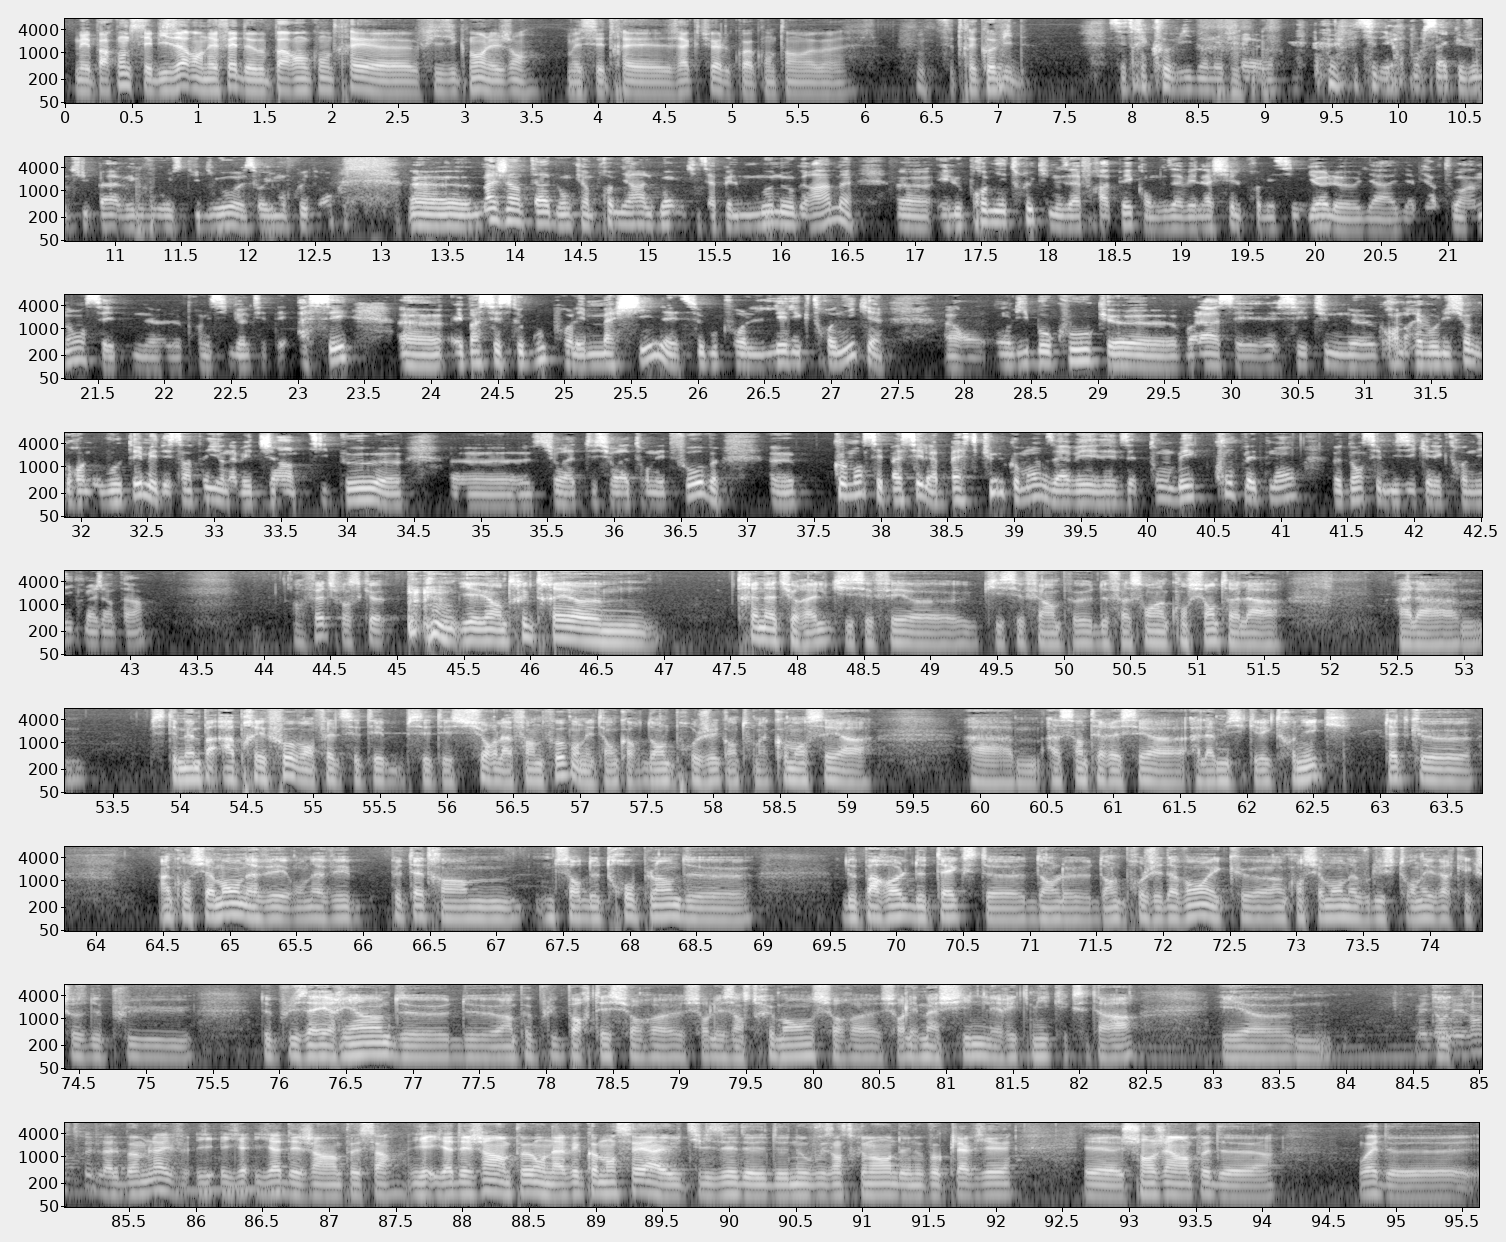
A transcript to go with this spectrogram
Mais par contre, c'est bizarre en effet de ne pas rencontrer euh, physiquement les gens. Mais c'est très actuel, quoi. Euh, c'est très Covid. C'est très Covid, en effet. c'est d'ailleurs pour ça que je ne suis pas avec vous au studio, euh, soyez mon prudents. Euh, Magenta, donc un premier album qui s'appelle Monogramme. Et le premier truc qui nous a frappé quand vous avez lâché le premier single il, y a, il y a bientôt un an, c'est le premier single c'était assez. et ben c'est ce goût pour les machines et ce goût pour l'électronique. Alors, on, lit beaucoup que voilà, c'est une grande révolution, une grande nouveauté, mais des synthés, il y en avait déjà un petit peu euh, sur la sur la tournée de Fauve. Euh, comment s'est passée la bascule? Comment vous avez vous êtes tombé complètement euh, dans ces musiques électroniques, Magenta? En fait, je pense que il y a eu un truc très très naturel qui s'est fait qui s'est fait un peu de façon inconsciente à la à la c'était même pas après Fauve en fait, c'était c'était sur la fin de Fauve. On était encore dans le projet quand on a commencé à à, s'intéresser à, la musique électronique. Peut-être que inconsciemment on avait on avait peut-être un, une sorte de trop plein de de paroles, de textes euh, dans le dans le projet d'avant et que inconsciemment on a voulu se tourner vers quelque chose de plus de plus aérien, de, de un peu plus porté sur euh, sur les instruments, sur euh, sur les machines, les rythmiques, etc. Et euh, mais dans les instrus de l'album live, il y, y, a déjà un peu ça. Il y, y, a déjà un peu, on avait commencé à utiliser de, de, nouveaux instruments, de nouveaux claviers, et changer un peu de, ouais, de,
